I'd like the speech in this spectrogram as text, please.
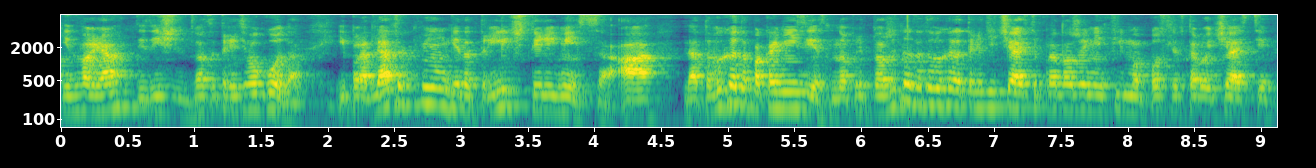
января 2023 года. И продлятся как минимум где-то 3 или 4 месяца. А дата выхода пока неизвестна. Но предположительно дата выхода третьей части, продолжения фильма после второй части,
